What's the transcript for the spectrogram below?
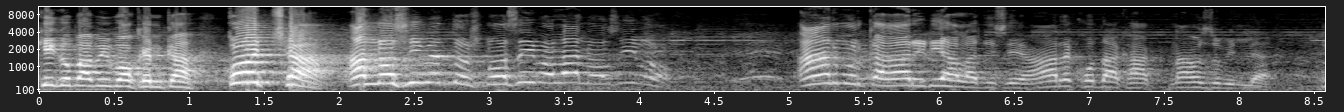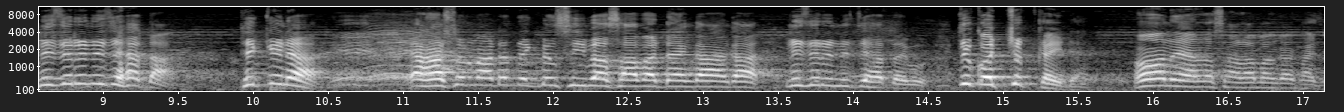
কি গো ভাবি বকেন কা? আর নসিবের আর ইডি হালা দিছে, আরে খোদা খাক, নাউজুবিল্লাহ। নিজেরই নিজে হেদা ঠিক কি না এ হাসন মাঠে দেখবেন সিবা, সাবা, ডেঙ্গা, আঙ্গা নিজেরই নিজে হাতাইব। তুই কচ্ছুত খাইডা অনে আলা সাড়া মাঙ্গা খাইছ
